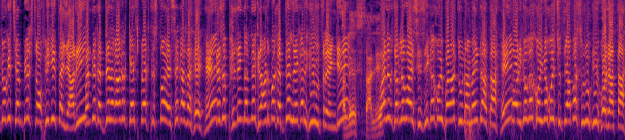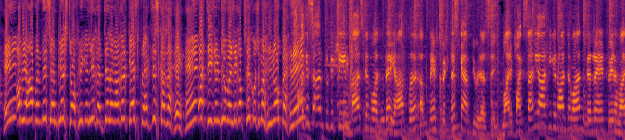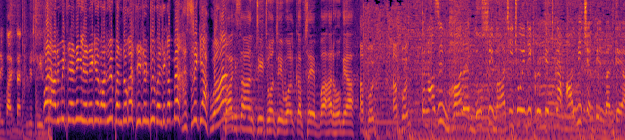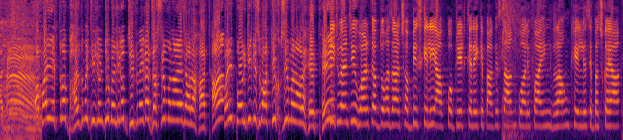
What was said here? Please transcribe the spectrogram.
पोर्को की champions trophy की तैयारी? बंदे गद्दे लगाकर कैच प्रैक्टिस तो ऐसे कर रहे हैं? जैसे फील्डिंग करने ग्राउंड पर गद्दे लेकर ही उतरेंगे? साले। भाई लोग जब जब आईसीसी का कोई बड़ा टूर्नामेंट आता है पोर्को का कोई ना कोई चुतियापा शुरू ही हो जाता है। अब यहाँ बंदे चैंपियंस ट्रॉफी के लिए गद्दे लगाकर कैच प्रैक्टिस कर रहे हैं। और टी ट्वेंटी वर्ल्ड कप से कुछ महीनों पहले पाकिस्तान क्रिकेट टीम आजकल मौजूद है यहाँ पर अपने फिटनेस कैंप की वजह ऐसी हमारे पाकिस्तानी आर्मी के नौजवान कर रहे हैं ट्रेन हमारी पाकिस्तान क्रिकेट टीम और आर्मी ट्रेनिंग लेने के बाद भी बंदों का टी ट्वेंटी वर्ल्ड कप में हंसरे क्या हुआ? Pakistan T twenty World Cup से बाहर हो गया। अब बोल अब बोल। तो नाजिन भारत दूसरी बार टी ट्वेंटी क्रिकेट का आलमी चैंपियन बन गया। अब भाई एक तरफ़ भारत में टी ट्वेंटी वर्ल्ड कप जीतने का जश्न मनाया जा रहा था। वही पोर्की किस बात की खुशी मना रहे थे? टी ट्वेंटी वर्ल्ड कप 2026 के लिए आपको अपडेट करें कि पाकिस्तान क्वालिफाइंग राउंड खेलने से बच गया।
